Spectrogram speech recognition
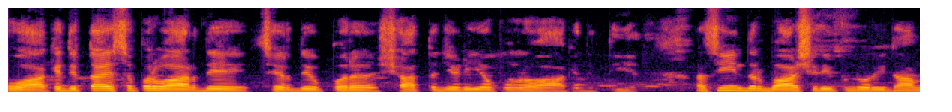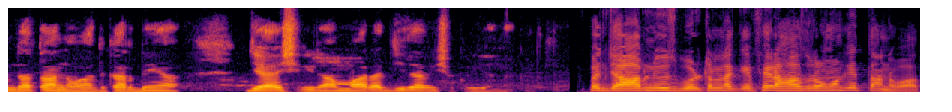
ਪਵਾ ਕੇ ਦਿੱਤਾ, ਇਸ ਪਰਿਵਾਰ ਦੇ ਸਿਰ ਦੇ ਉੱਪਰ ਛੱਤ ਜਿਹੜੀ ਉਹ ਪਵਾ ਕੇ ਦਿੱਤੀ ਹੈ। ਅਸੀਂ ਦਰਬਾਰ ਸ਼੍ਰੀ ਪੰਡੋਰੀ ਧਾਮ ਦਾ ਧੰਨਵਾਦ ਕਰਦੇ ਹਾਂ। ਜੈ ਸ਼੍ਰੀ ਰਾਮ ਮਹਾਰਾਜ ਜੀ ਦਾ ਵੀ ਸ਼ੁਕਰੀਆ ਪੰਜਾਬ ਨਿਊਜ਼ ਬੁਲਟਨ ਲੈ ਕੇ ਫਿਰ ਹਾਜ਼ਰ ਹੋਵਾਂਗੇ। ਧੰਨਵਾਦ।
